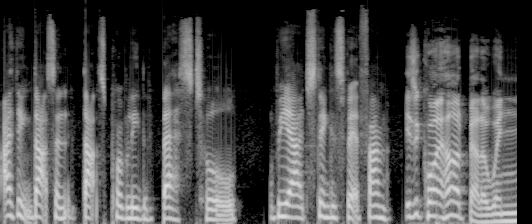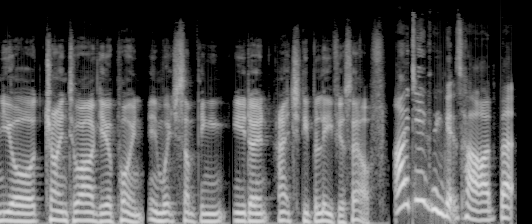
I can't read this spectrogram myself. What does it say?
I think that's an that's probably the best tool. But yeah, I just think it's a bit of fun. Is it quite hard, Bella, when you're trying to argue a point in which something you don't actually believe yourself? I do think it's hard, but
